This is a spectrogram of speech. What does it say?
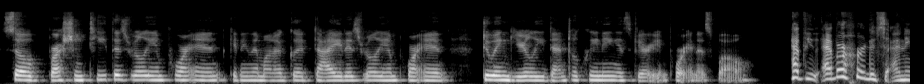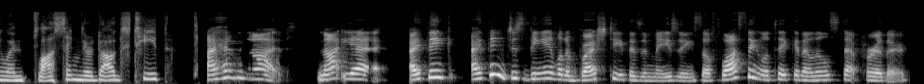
So, brushing teeth is really important. Getting them on a good diet is really important. Doing yearly dental cleaning is very important as well. Have you ever heard of anyone flossing their dog's teeth? I have not, not yet. I think I think just being able to brush teeth is amazing. So flossing will take it a little step further.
